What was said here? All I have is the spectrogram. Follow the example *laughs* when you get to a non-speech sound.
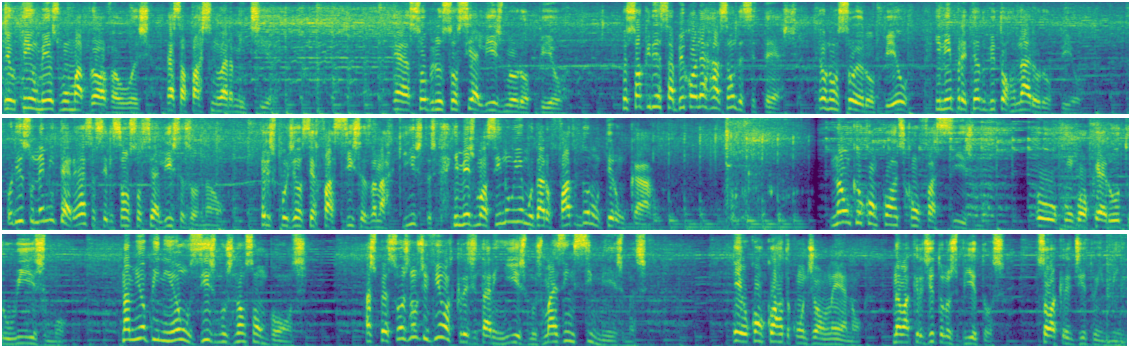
Eu tenho mesmo uma prova hoje. Essa parte não era mentira. É sobre o socialismo europeu. Eu só queria saber qual é a razão desse teste. Eu não sou europeu e nem pretendo me tornar europeu. Por isso nem me interessa se eles são socialistas ou não. Eles podiam ser fascistas, anarquistas, e mesmo assim não ia mudar o fato de eu não ter um carro. Não que eu concorde com o fascismo, ou com qualquer outro ismo. Na minha opinião, os ismos não são bons. As pessoas não deviam acreditar em ismos, mas em si mesmas. Eu concordo com John Lennon. Não acredito nos Beatles, só acredito em mim.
